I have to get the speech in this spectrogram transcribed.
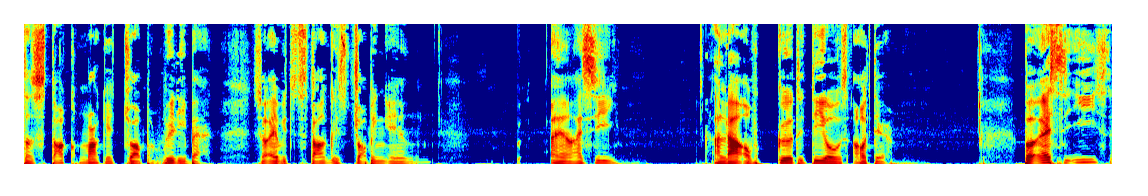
the stock market dropped really bad so every stock is dropping and and I see a lot of good deals out there. But SE's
